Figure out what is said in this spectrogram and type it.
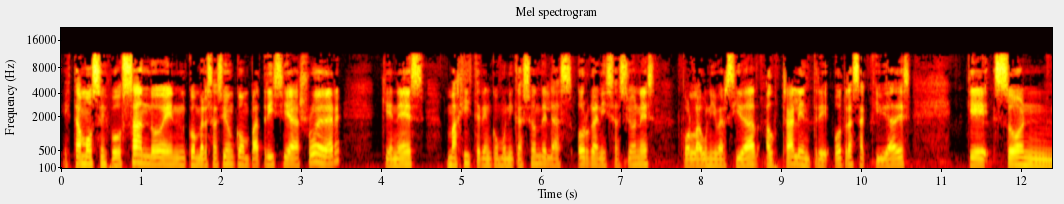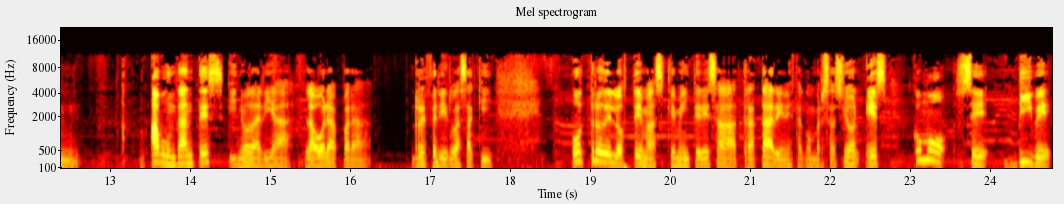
estamos esbozando en conversación con Patricia Schroeder, quien es magíster en comunicación de las organizaciones por la Universidad Austral, entre otras actividades que son abundantes y no daría la hora para referirlas aquí. Otro de los temas que me interesa tratar en esta conversación es cómo se vive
